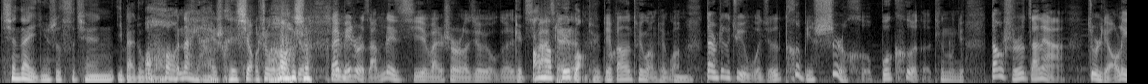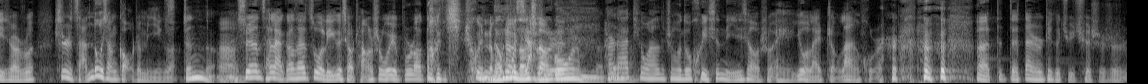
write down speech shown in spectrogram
现在已经是四千一百多个。哦，那也还是很小众。是，哎，没准咱们这期完事儿了，就有个给帮他推广推广，对，帮他推广推广。但是这个剧我觉得特别适合播客的听众群。当时咱俩。就是聊了一下，说甚至咱都想搞这么一个，真的啊！虽然咱俩刚才做了一个小尝试，我也不知道到底会能不能成功什么的。还是大家听完了之后都会心的一笑，说：“哎，又来整烂活儿。”啊，但但但是这个剧确实是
